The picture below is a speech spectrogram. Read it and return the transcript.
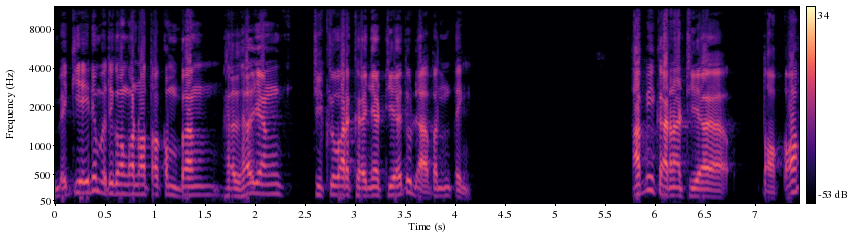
Mbak kiai ini mau dikongkon noto kembang hal-hal yang di keluarganya dia itu tidak penting. Tapi karena dia tokoh,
